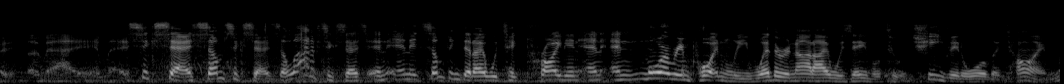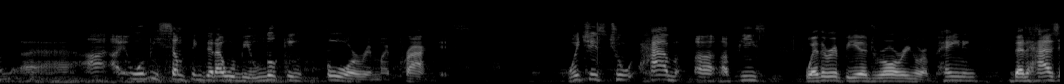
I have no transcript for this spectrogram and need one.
uh, success, some success, a lot of success, and, and it's something that I would take pride in, and, and more importantly, whether or not I was able to achieve it all the time, uh, I, it will be something that I will be looking for in my practice, which is to have a, a piece, whether it be a drawing or a painting, that has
